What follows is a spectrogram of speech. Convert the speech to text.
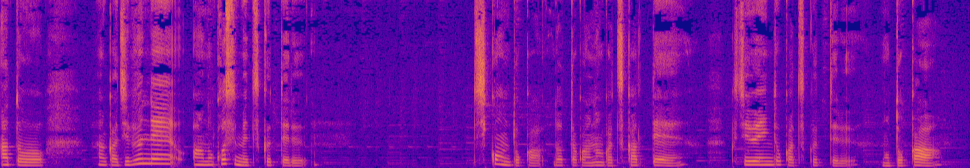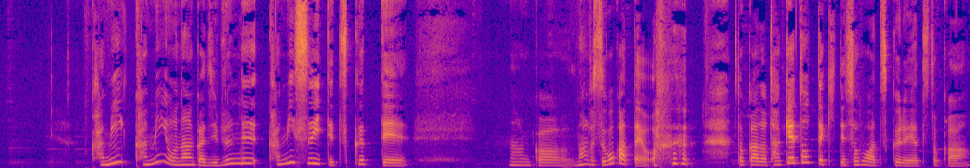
あとなんか自分であのコスメ作ってるシコンとかだったからなんか使って口紅とか作ってるのとか紙紙をなんか自分で紙すいて作ってなんかなんかすごかったよ。とかあと竹取ってきてソファー作るやつとか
